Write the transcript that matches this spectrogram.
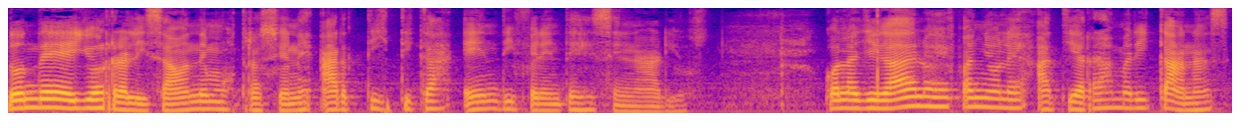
donde ellos realizaban demostraciones artísticas en diferentes escenarios. Con la llegada de los españoles a tierras americanas,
